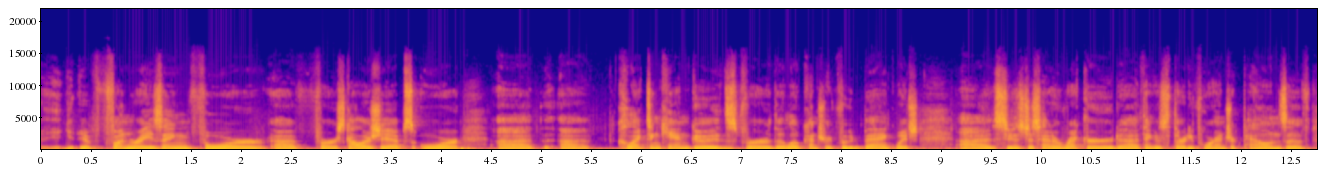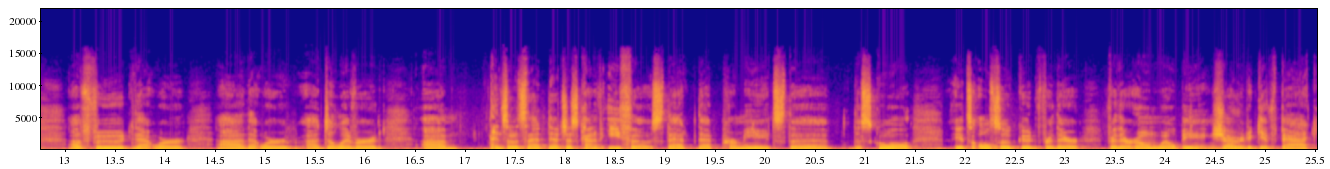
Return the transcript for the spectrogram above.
you know, fundraising for uh, for scholarships or uh, collecting canned goods for the Low Country Food Bank, which uh, students just had a record. Uh, I think it was 3,400 pounds of of food that were uh, that were delivered. Um, and so it's that that just kind of ethos that that permeates the the school. It's also good for their for their own well being sure. in order to give back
